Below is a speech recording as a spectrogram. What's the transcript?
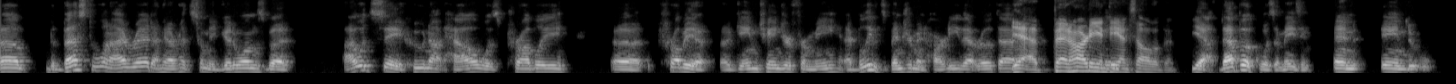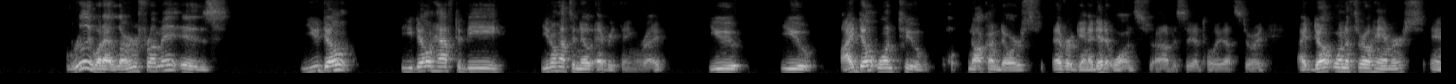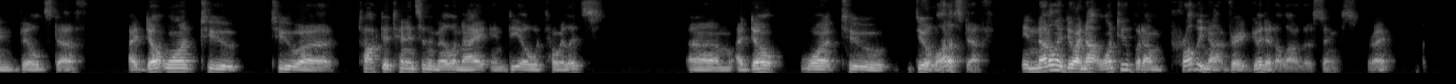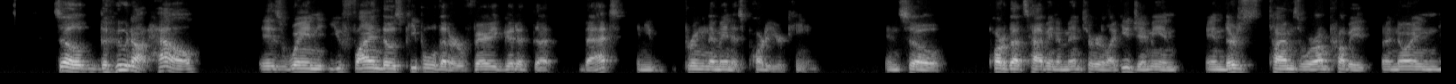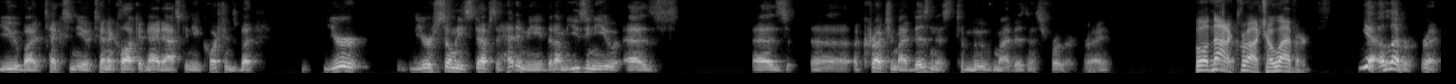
Um, the best one I read, I mean, I've read so many good ones, but I would say Who Not How was probably uh, probably a, a, game changer for me. I believe it's Benjamin Hardy that wrote that. Yeah, Ben Hardy and, and Dan Sullivan. Yeah, that book was amazing. And and really what I learned from it is you don't you don't have to be you don't have to know everything, right? You you I don't want to knock on doors ever again. I did it once, obviously. I told you that story. I don't want to throw hammers and build stuff. I don't want to to uh talk to tenants in the middle of the night and deal with toilets. Um, I don't want to do a lot of stuff. And not only do I not want to, but I'm probably not very good at a lot of those things, right? So the who, not how, is when you find those people that are very good at that that, and you bring them in as part of your team. And so part of that's having a mentor like you, Jimmy, and And there's times where I'm probably annoying you by texting you at 10 o'clock at night asking you questions, but you're you're so many steps ahead of me that I'm using you as as uh, a crutch in my business to move my business further, right? Well, not uh, a crutch, a lever. Yeah, a lever, right?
